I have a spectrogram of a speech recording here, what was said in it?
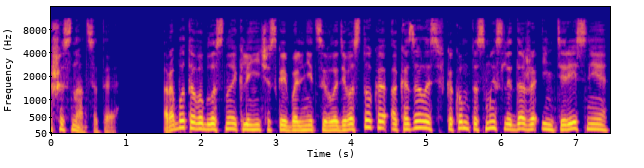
16. Работа в областной клинической больнице Владивостока оказалась в каком-то смысле даже интереснее,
